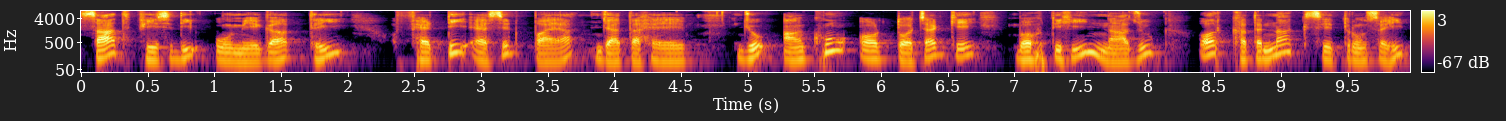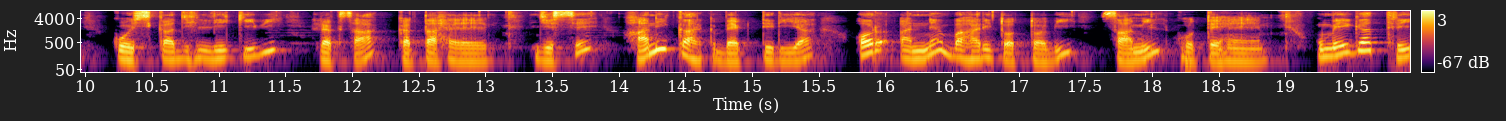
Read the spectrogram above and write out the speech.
सात फ़ीसदी ओमेगा थ्री फैटी एसिड पाया जाता है, जो आँखों और त्वचा के बहुत ही नाजुक और ख़तरनाक क्षेत्रों सहित कोशिका झिल्ली की भी रक्षा करता है, जिससे हानिकारक बैक्टीरिया और अन्य बाहरी तत्व भी शामिल होते हैं। ओमेगा थ्री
